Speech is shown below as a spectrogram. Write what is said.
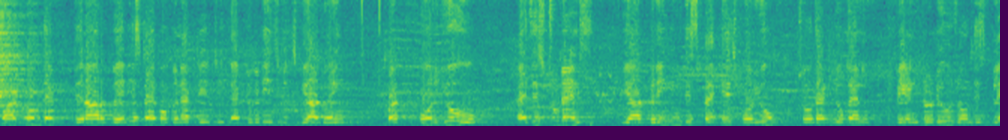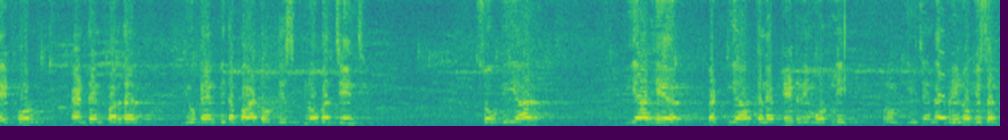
apart from that there are various type of activities, activities which we are doing, but for you As students, we are bringing this package for you so that you can be introduced on this platform and then further you can be the part of this global change. So we are, we are here, but we are connected remotely from each and every location.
